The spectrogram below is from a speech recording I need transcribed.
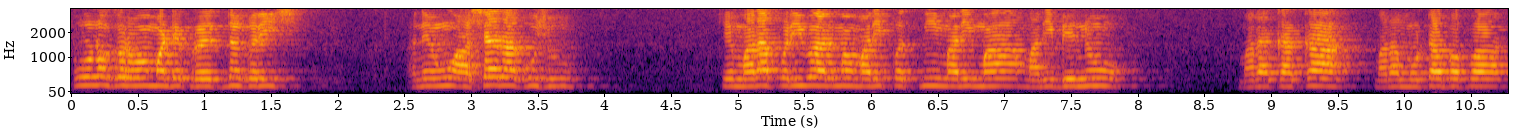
પૂર્ણ કરવા માટે પ્રયત્ન કરીશ. અને હું આશા રાખું છું કે મારા પરિવારમાં મારી પત્ની, મારી મા, મારી બહેનો, મારા કાકા, મારા મોટા પપ્પા,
